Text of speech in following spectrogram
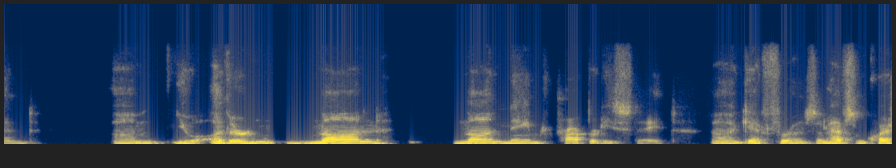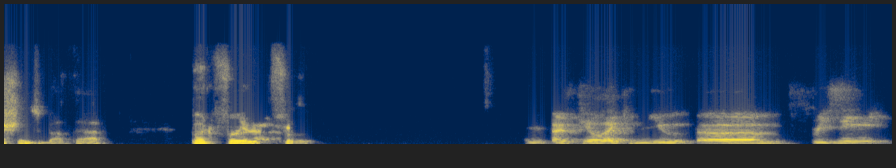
and um, you know, other non, non-named property state uh, get frozen. I have some questions about that. But for, Yeah. for I feel like new um, freezing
